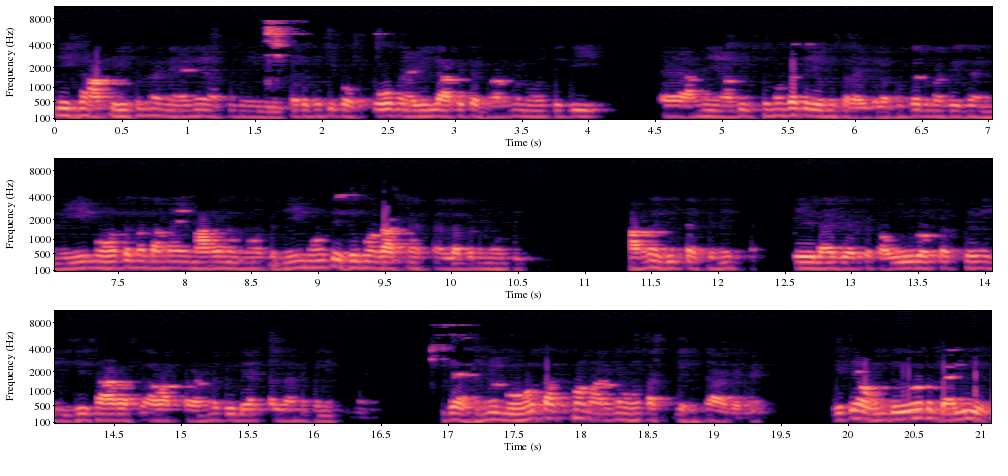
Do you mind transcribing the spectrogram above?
ඒක අපි හිතන නෑ නේ අපි මේ කරපු ටික ඔක්කොම ඇවිල්ලා අපිට මරණ මොහොතදී අනේ අපි සුමගත යොමු කරයි කියලා හොඳට මතක ගන්න මේ මොහොතම තමයි මරණ මොහොත මේ මොහොතේ සුමගත නැත්නම් ලැබෙන මොහොත මරණ හිතක් කෙනෙක් ඒ වෙලාවේ අපිට කවුරුවක්වත් වෙන විශේෂ ආරක්ෂාවක් කරන්න දෙයක් අල්ලන්න කෙනෙක් නෑ. ඉතින් හැම මොහොතක්ම මරණ මොහොතක් කියලා හිතාගෙන ඒක හොඳට බැලුවොත්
